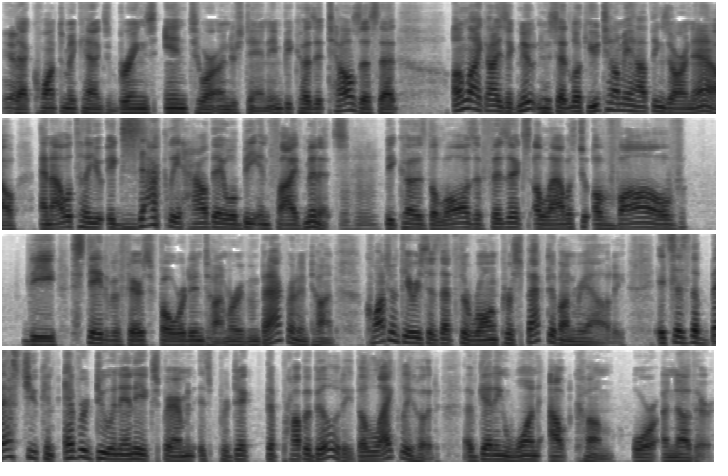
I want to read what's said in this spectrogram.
Yeah. that quantum mechanics brings into our understanding because it tells us that unlike Isaac Newton who said, "Look, you tell me how things are now and I will tell you exactly how they will be in 5 minutes." Mm-hmm. Because the laws of physics allow us to evolve the state of affairs forward in time or even backward in time. Quantum theory says that's the wrong perspective on reality. It says the best you can ever do in any experiment is predict the probability, the likelihood of getting one outcome or another.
